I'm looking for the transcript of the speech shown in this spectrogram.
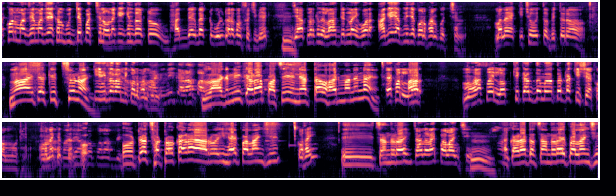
এখন মাঝে মাঝে এখন বুঝতে পারছেন অনেকে কিন্তু একটু ভাববে বা একটু উল্টো রকম সচিবে যে আপনার কিন্তু লাস্ট ডেট নাই হওয়ার আগেই আপনি যে কনফার্ম করছেন। মানে কিছু হয়তো ভিতরে না এটা কিচ্ছু নাই। কি হিসাবে আপনি কনফার্ম করলেন? লাগনি কাড়া পাচি ইনারটাও হার মানে নাই। এখন আর মহাশয় লক্ষ্মীকান্ত মাহাতোটা কিসে কম ওঠে অনেকে ওটা ছোট কাড়া আর ওই হাই পালাইছে। কোথায়? এই চান্দড়াই? কাড়াটা পালাইছে।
